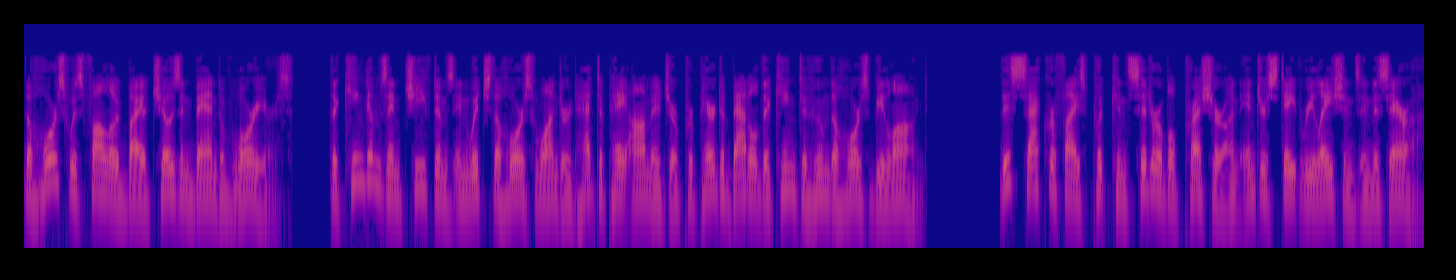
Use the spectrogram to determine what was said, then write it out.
The horse was followed by a chosen band of warriors. The kingdoms and chiefdoms in which the horse wandered had to pay homage or prepare to battle the king to whom the horse belonged. This sacrifice put considerable pressure on interstate relations in this era.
